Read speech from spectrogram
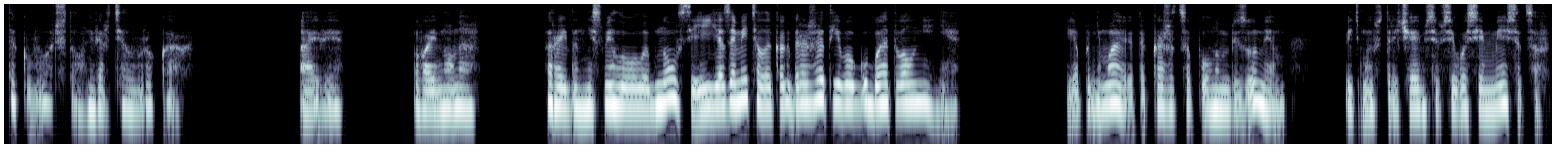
Так вот, что он вертел в руках. Айви, Вайнона. Рейден несмело улыбнулся, и я заметила, как дрожат его губы от волнения. Я понимаю, это кажется полным безумием, ведь мы встречаемся всего семь месяцев.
